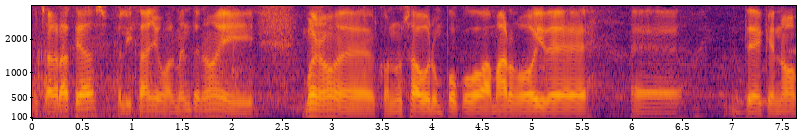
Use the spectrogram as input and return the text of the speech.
muchas gracias, feliz año igualmente, ¿no? Y bueno, eh, con un sabor un poco amargo hoy de, eh, de que no,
